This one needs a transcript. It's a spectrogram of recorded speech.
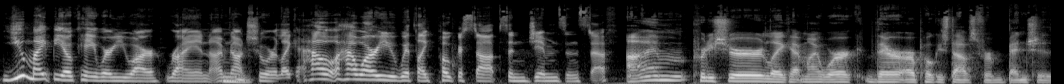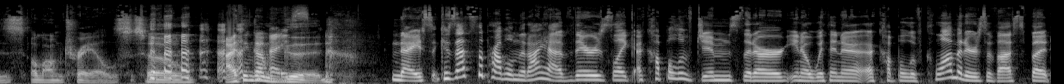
you might be okay where you are, Ryan. I'm mm-hmm. not sure. Like how how are you with like Pokestops and gyms and stuff? I'm pretty sure like at my work there are Pokestops for benches along trails. So I think I'm nice. good. Nice, because that's the problem that I have. There's like a couple of gyms that are, you know, within a, a, couple of kilometers of us, but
